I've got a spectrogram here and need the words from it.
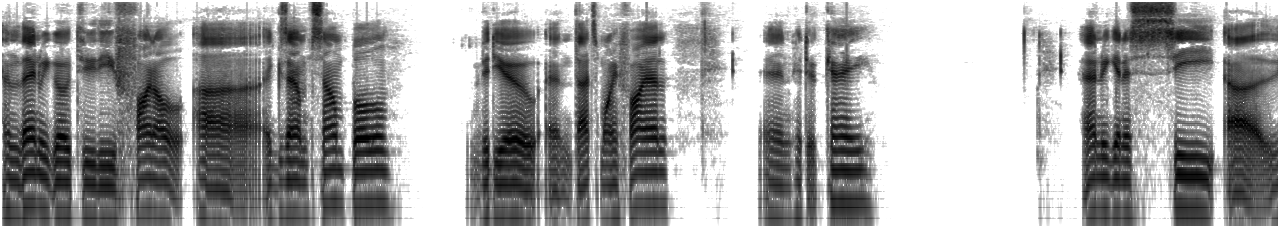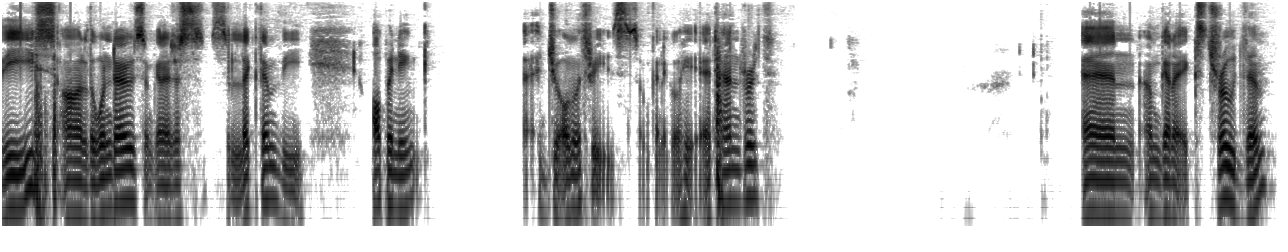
And then we go to the final uh, exam sample video and that's my file. And hit OK. And we're gonna see uh, these are the windows. I'm gonna just select them the opening geometries. So I'm gonna go here 800 and I'm gonna extrude them.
